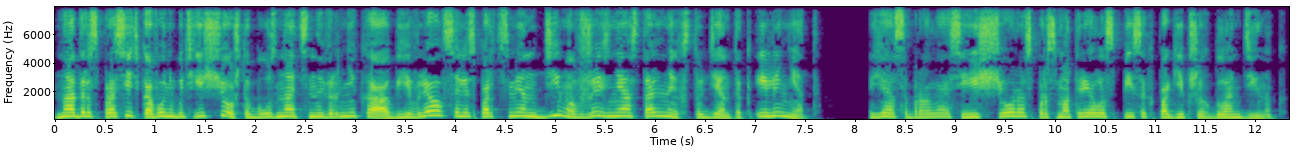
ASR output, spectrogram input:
Надо расспросить кого-нибудь еще, чтобы узнать наверняка, объявлялся ли спортсмен Дима в жизни остальных студенток или нет. Я собралась и еще раз просмотрела список погибших блондинок.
